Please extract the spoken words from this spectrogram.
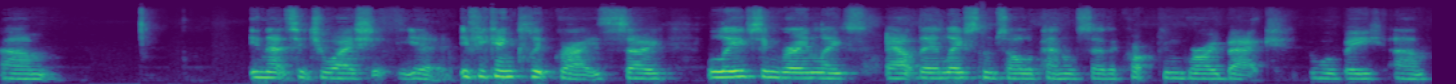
um, in that situation, yeah, if you can clip graze. So leave some green leaves out there, leave some solar panels so the crop can grow back will be um,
